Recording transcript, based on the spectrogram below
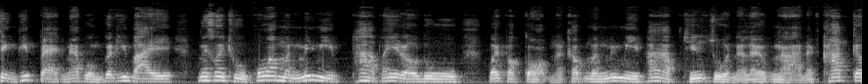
สิ่งที่แปลกนะผมก็อธิบไม่ค่อยถูก เพราะว่ามันไม่มีภาพให้เราดูไว้ประกอบนะครับ มันไม่มีภาพชิ้นส่วนอะไรออกมานะคลัตช์ก็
